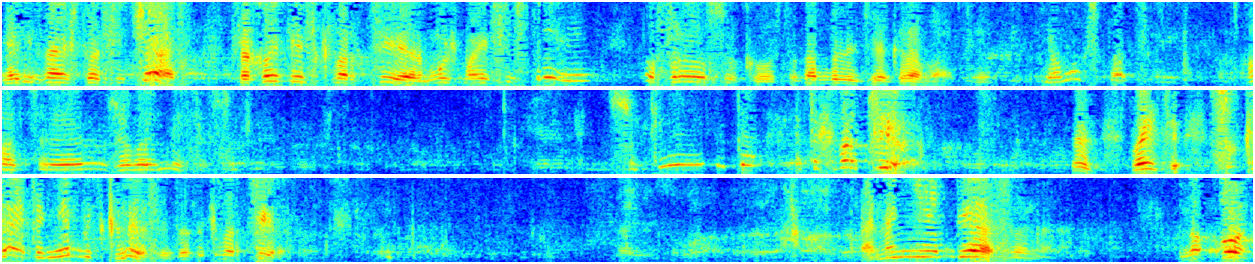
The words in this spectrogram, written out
я не знаю, что сейчас. Какой-то из квартир муж моей сестры устроил суку, что там были две кровати. Я мог спать, спать э, женой вместе в суке. Суки это, это квартира. Знаете, сука это не быть кнессет, это квартира. Она не обязана. Но о,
